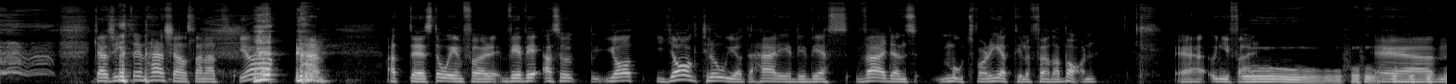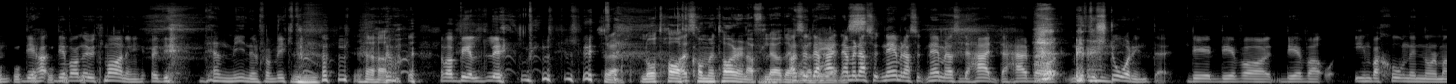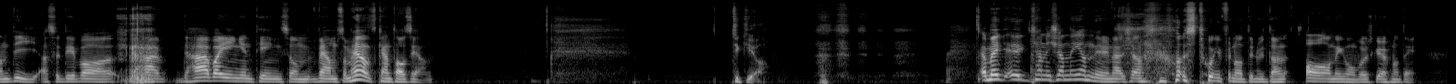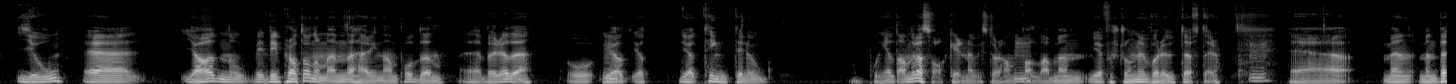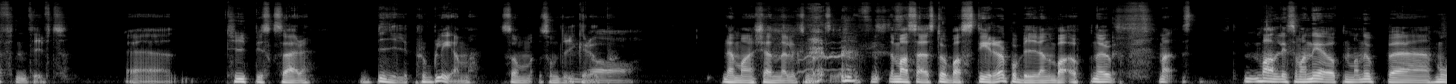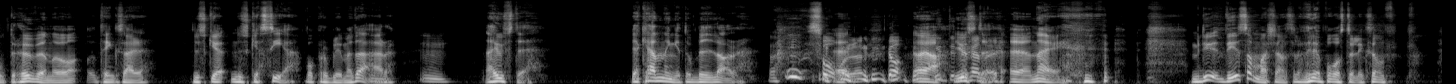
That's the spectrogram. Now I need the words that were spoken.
kanske inte den här känslan att, ja, att eh, stå inför VV, alltså jag, jag tror ju att det här är VVS-världens motsvarighet till att föda barn. Eh, ungefär. Oh. Ehm, det, det var en utmaning. Den minen från Viktor. den, var, den var bildlig. Sådär. Låt hatkommentarerna flöda i Alltså våra det här, nej men alltså, nej men alltså, nej men alltså det här, det här var, ni förstår inte. Det, det var, det var invasionen i Normandie. Alltså det var, det här, det här var ingenting som vem som helst kan ta sig an. Tycker jag. Ja, men eh, kan ni känna igen er i den här känslan? Att stå inför någonting utan aning om vad du ska göra för någonting. Jo, eh, jag hade nog, vi, vi pratade om ämne här innan podden eh, började. Och jag, jag, jag tänkte nog på helt andra saker när vi står handfallna, men jag förstår nu vad du är ute efter. Eh, men, men definitivt. Eh, typisk så här bilproblem som, som dyker upp. När man känner liksom att, när man så här står och bara stirrar på bilen och bara öppnar upp, man, man liksom man är, öppnar man upp eh, motorhuven och, och tänker så här, nu ska, jag, nu ska jag se vad problemet är. Mm. Nej, just det. Jag kan inget om bilar. Så var det. Ja, Ja, ja inte just det. Eh, nej. Men det, det är samma känsla vill jag påstå liksom.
